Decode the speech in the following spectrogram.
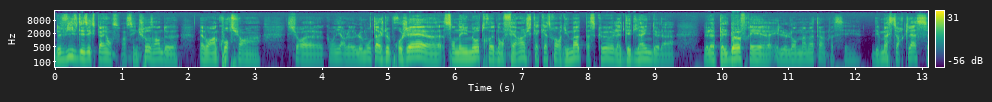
de vivre des expériences. Enfin, c'est une chose hein, d'avoir un cours sur, un, sur euh, comment dire, le, le montage de projet, euh, c'en est une autre d'en faire un jusqu'à 4h du mat parce que la deadline de, la, de l'appel d'offres est, est le lendemain matin. C'est des masterclass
